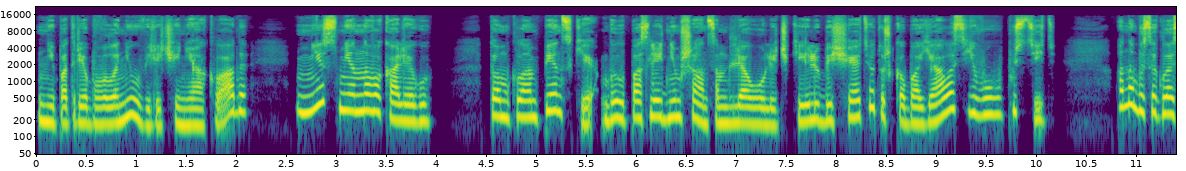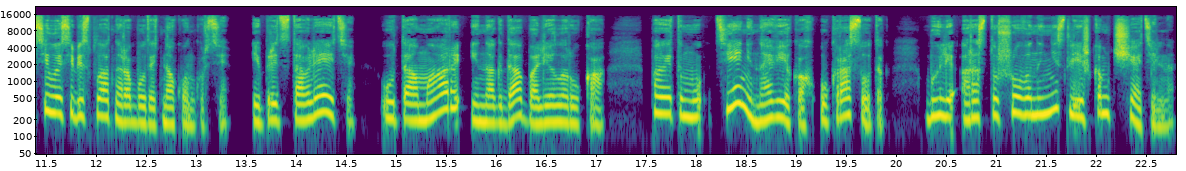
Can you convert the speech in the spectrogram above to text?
не потребовала ни увеличения оклада, ни сменного коллегу. Том Клампенский был последним шансом для Олечки, и любящая тетушка боялась его упустить. Она бы согласилась и бесплатно работать на конкурсе. И представляете, у Тамары иногда болела рука, поэтому тени на веках у красоток были растушеваны не слишком тщательно.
